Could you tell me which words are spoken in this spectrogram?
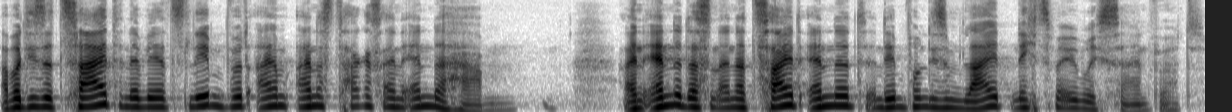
Aber diese Zeit, in der wir jetzt leben, wird eines Tages ein Ende haben. Ein Ende, das in einer Zeit endet, in dem von diesem Leid nichts mehr übrig sein wird.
